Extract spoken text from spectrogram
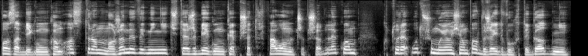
Poza biegunką ostrą możemy wymienić też biegunkę przetrwałą czy przewlekłą, które utrzymują się powyżej dwóch tygodni.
